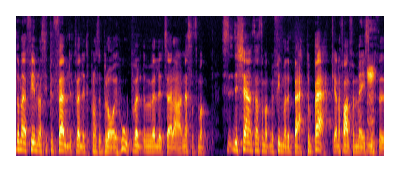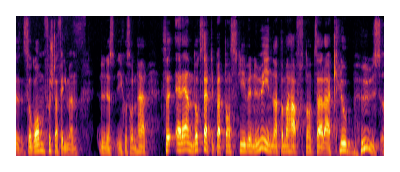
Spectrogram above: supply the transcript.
de här filmerna sitter väldigt, väldigt på något sätt bra ihop. Väldigt, de är väldigt så här, nästan som att det känns nästan som att de filmade back to back. I alla fall för mig som inte såg om första filmen. Nu när jag gick och såg den här. Så är det ändå så här typ att de skriver nu in att de har haft något så här klubbhus. eh,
